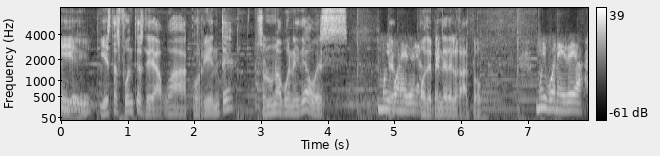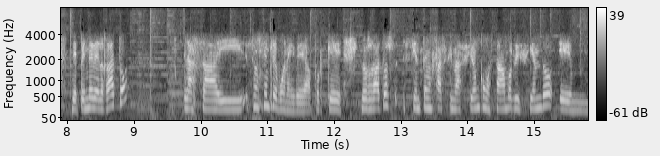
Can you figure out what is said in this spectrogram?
¿Y, estas fuentes de agua corriente son una buena idea o es... Muy buena idea. ¿O depende del gato? Muy buena idea. Depende del gato las hay, son siempre buena idea, porque los gatos sienten fascinación, como estábamos diciendo, em,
